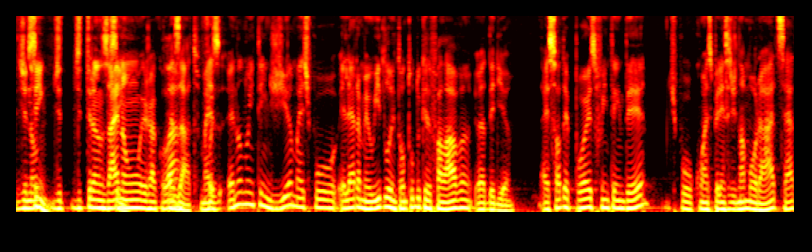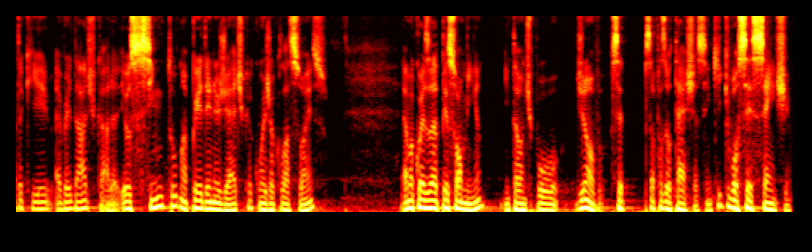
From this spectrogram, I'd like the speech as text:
De, não, Sim. de, de transar Sim. e não ejacular? Exato. Mas Foi- eu não, não entendia, mas, tipo, ele era meu ídolo, então tudo que ele falava eu aderia. Aí só depois fui entender, tipo, com a experiência de namorar, etc., que é verdade, cara. Eu sinto uma perda energética com ejaculações. É uma coisa pessoal minha. Então, tipo, de novo, você precisa fazer o teste, assim. O que, que você sente?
